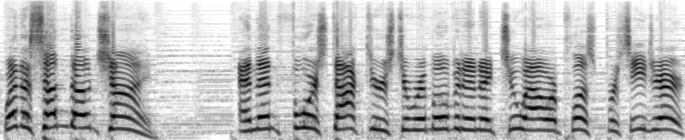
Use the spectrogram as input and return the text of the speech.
where the sun don't shine and then force doctors to remove it in a two hour plus procedure?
